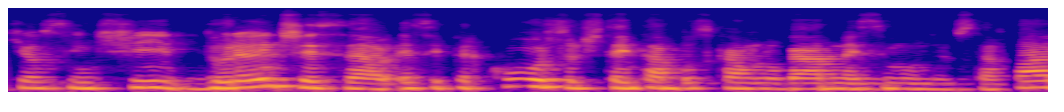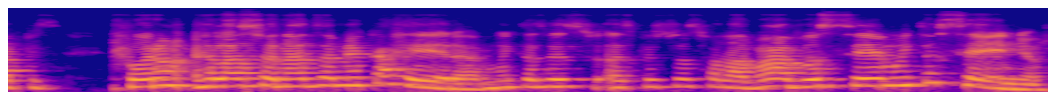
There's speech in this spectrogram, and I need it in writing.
que eu senti durante essa, esse percurso de tentar buscar um lugar nesse mundo de startups foram relacionados à minha carreira. Muitas vezes as pessoas falavam, ah, você é muito sênior,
